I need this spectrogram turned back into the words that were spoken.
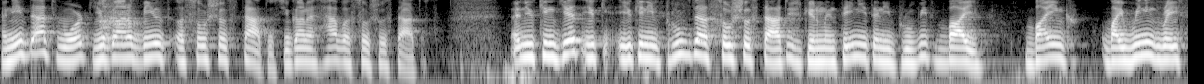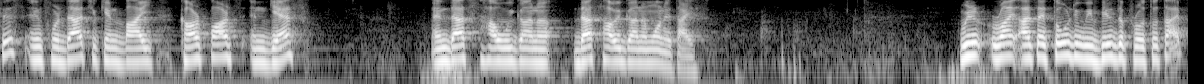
And in that world, you're gonna build a social status. You're gonna have a social status. And you can get, you you can improve that social status, you can maintain it and improve it by buying, by winning races. And for that, you can buy car parts and gas. And that's how we're gonna, that's how we're gonna monetize. We right, as I told you, we build the prototype.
